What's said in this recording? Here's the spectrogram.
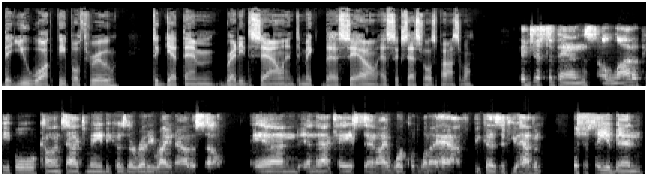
that you walk people through to get them ready to sell and to make the sale as successful as possible? It just depends. A lot of people contact me because they're ready right now to sell. And in that case, then I work with what I have. Because if you haven't, let's just say you've been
